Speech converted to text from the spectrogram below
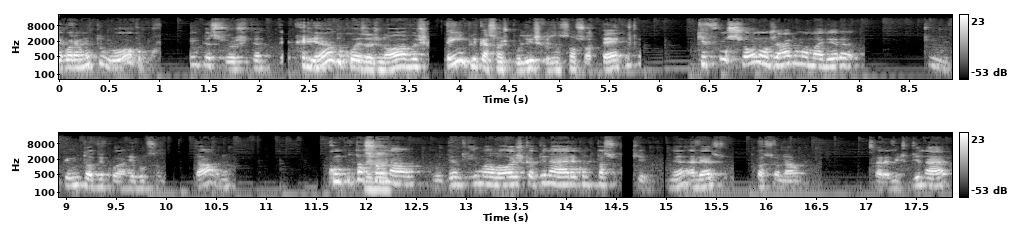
agora é muito louco, porque tem pessoas criando coisas novas, que têm implicações políticas, não são só técnicas, que funcionam já de uma maneira que tem muito a ver com a revolução digital, né? computacional, uhum. dentro de uma lógica binária computacional. Né? Aliás, computacional necessariamente binário.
